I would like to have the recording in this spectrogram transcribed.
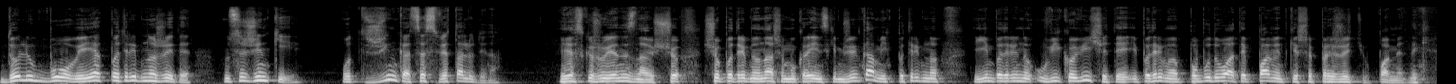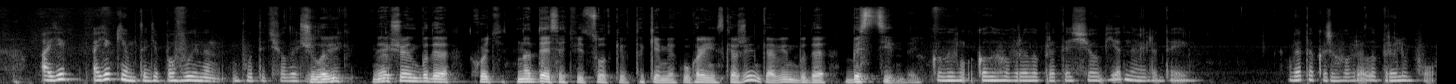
до любові, як потрібно жити. Ну це жінки. От жінка це свята людина. Я скажу, я не знаю, що, що потрібно нашим українським жінкам. Їх потрібно, їм потрібно увіковічити і потрібно побудувати пам'ятки ще при життю. Пам'ятники. А, як, а яким тоді повинен бути чоловік? Чоловік, ну якщо він буде хоч на 10% таким, як українська жінка, він буде безцінний. Коли, коли говорили про те, що об'єднує людей, ви також говорили про любов.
